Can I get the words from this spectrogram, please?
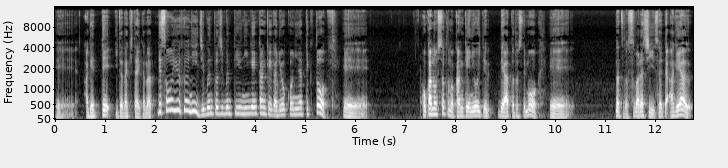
えー、あげていただきたいかなでそういうふうに自分と自分っていう人間関係が良好になっていくと、えー他の人との関係においてであったとしても、えー、なんつうの素晴らしいそうやって上げ合う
